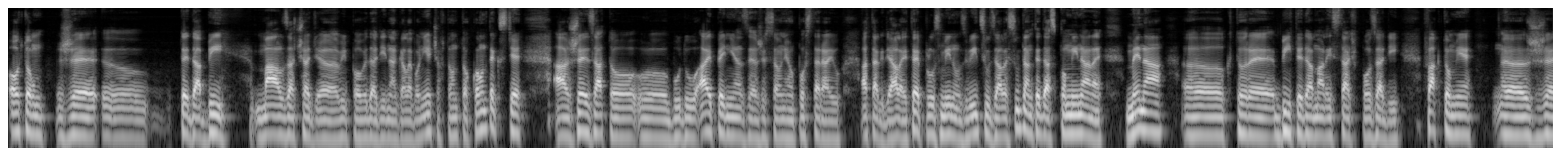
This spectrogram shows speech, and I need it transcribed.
o tom, že e, teda by mal začať e, vypovedať inak alebo niečo v tomto kontexte a že za to e, budú aj peniaze a že sa o neho postarajú a tak ďalej. To je plus minus výcud, ale sú tam teda spomínané mená, e, ktoré by teda mali stať v pozadí. Faktom je, že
